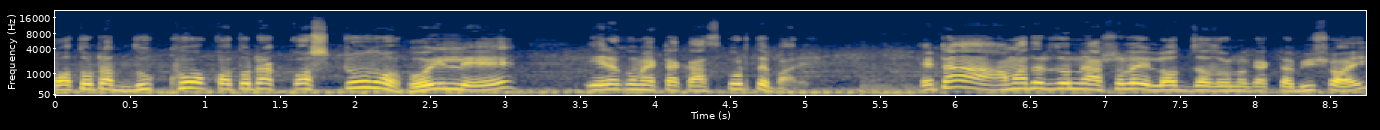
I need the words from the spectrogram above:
কতটা দুঃখ, কতটা কষ্ট হইলে এরকম একটা কাজ করতে পারে। এটা আমাদের জন্য আসলে লজ্জাজনক একটা বিষয়।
